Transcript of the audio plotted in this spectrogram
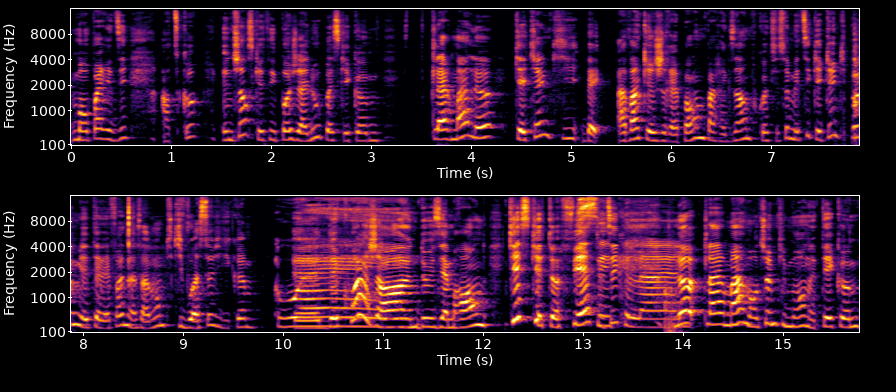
mon père, il dit, en tout cas, une chance que t'es pas jaloux parce que, comme, clairement, là, quelqu'un qui. Ben, avant que je réponde, par exemple, ou quoi que ce soit, mais tu sais, quelqu'un qui pogne le téléphone dans le salon, puis qui voit ça, puis qui est comme, euh, de quoi, genre, une deuxième ronde? Qu'est-ce que t'as fait? C'est clair. Là, clairement, mon chum puis moi, on était comme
